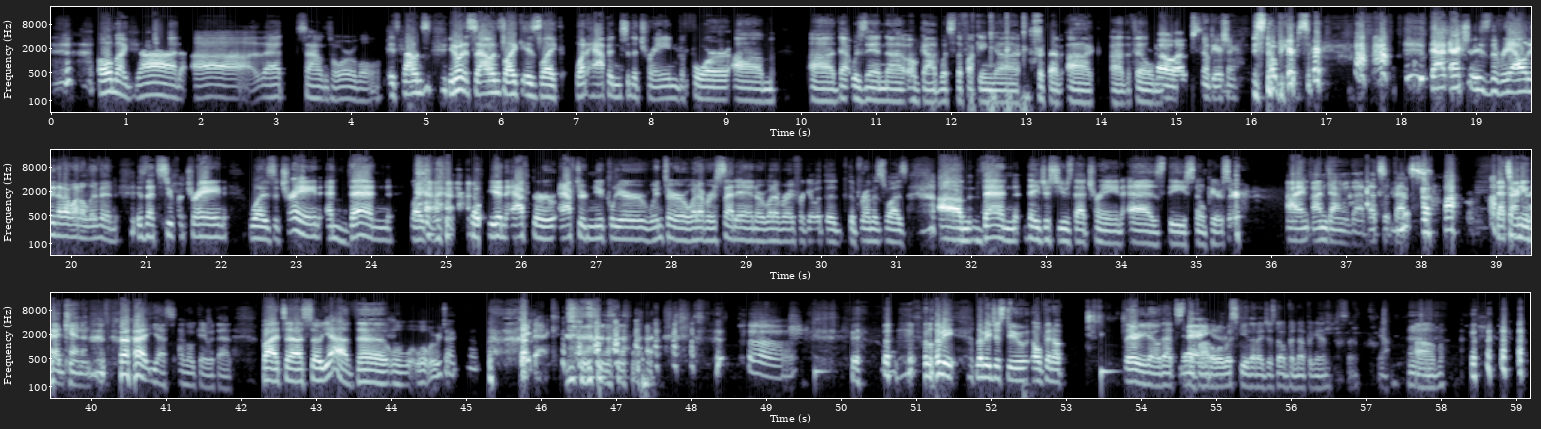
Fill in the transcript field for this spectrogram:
oh my god, uh, that sounds horrible. It sounds, you know what it sounds like is like what happened to the train before. Um, uh, that was in uh, oh god, what's the fucking uh, Chris uh, uh, the film oh, uh, Snowpiercer. Snowpiercer. that actually is the reality that I want to live in. Is that Super Train was a train, and then like in after after nuclear winter or whatever set in or whatever I forget what the the premise was. Um, then they just used that train as the Snowpiercer. I'm I'm down with that. That's that's that's our new head canon. yes, I'm okay with that. But uh, so yeah, the wh- what were we talking about? Payback. let me let me just do open up. There you go. That's There the bottle go. of whiskey that I just opened up again. So yeah. Um, but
